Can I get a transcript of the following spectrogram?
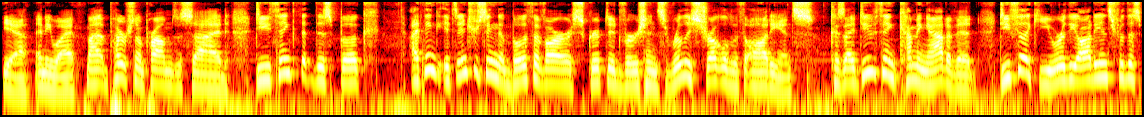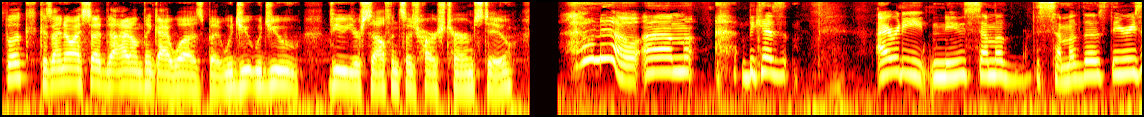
yeah. Anyway, my personal problems aside, do you think that this book I think it's interesting that both of our scripted versions really struggled with audience because I do think coming out of it, do you feel like you were the audience for this book? Because I know I said that I don't think I was, but would you would you view yourself in such harsh terms too? I don't know. Um, because I already knew some of some of those theories.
